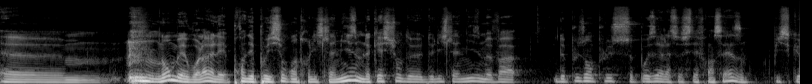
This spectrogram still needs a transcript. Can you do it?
non mais voilà, elle prend des positions contre l'islamisme. La question de, de l'islamisme va de plus en plus se poser à la société française, puisque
